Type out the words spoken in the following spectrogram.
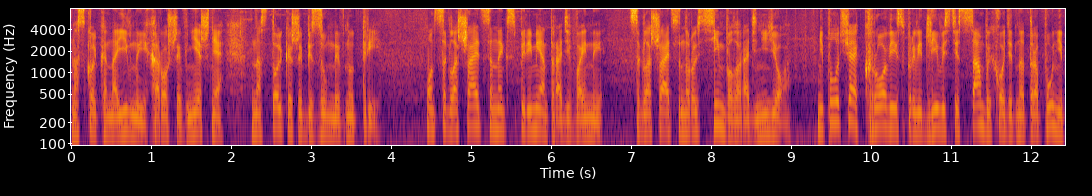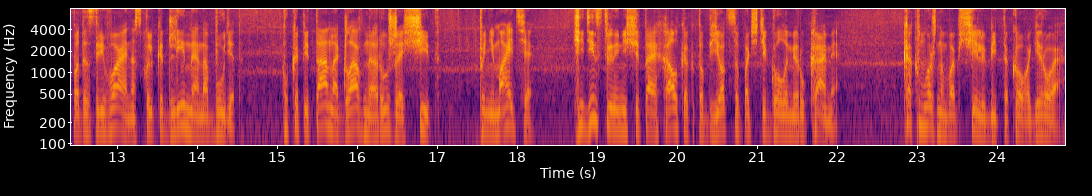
Насколько наивный и хороший внешне, настолько же безумный внутри. Он соглашается на эксперимент ради войны, соглашается на роль символа ради нее. Не получая крови и справедливости, сам выходит на тропу, не подозревая, насколько длинной она будет. У капитана главное оружие — щит. Понимаете? Единственный, не считая Халка, кто бьется почти голыми руками. Как можно вообще любить такого героя?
